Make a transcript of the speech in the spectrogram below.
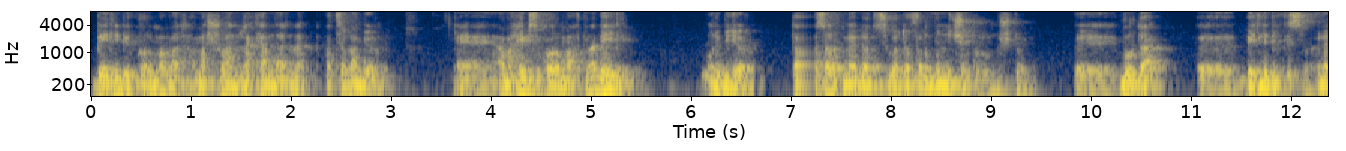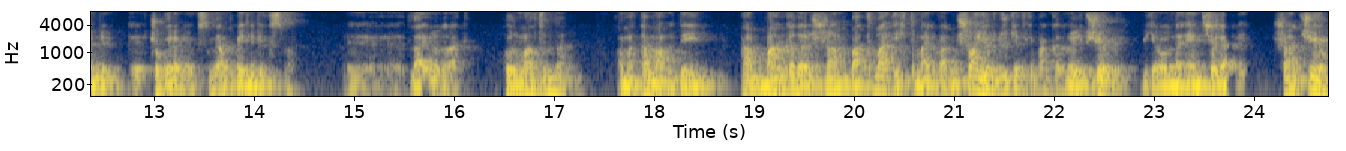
belli bir koruma var ama şu an rakamlarını hatırlamıyorum. Ee, ama hepsi koruma altında değil. Onu biliyorum. Tasarruf Mevduatı Sigorta Fonu bunun için kurulmuştu. Ee, burada e, belli bir kısmı, önemli, e, çok önemli bir kısmı ama belli bir kısmı e, line olarak koruma altında ama tamamı değil. Ha bankaların şu an batma ihtimali var mı? Şu an yok Türkiye'deki bankaların. Öyle bir şey yok. Bir kere ondan endişelenmeyin. Şu an için yok.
